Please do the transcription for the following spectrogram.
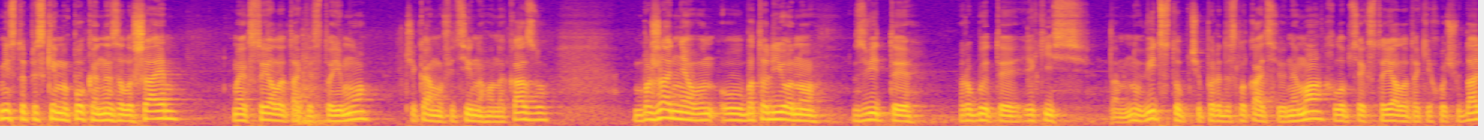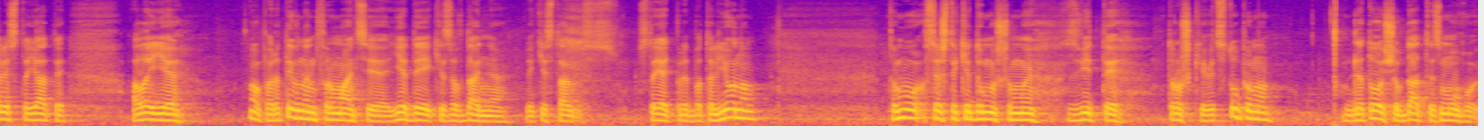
місто Піски ми поки не залишаємо. Ми як стояли, так і стоїмо. Чекаємо офіційного наказу. Бажання у- батальйону звідти робити якийсь там, ну, відступ чи передислокацію нема. Хлопці як стояли, так і хочуть далі стояти. Але є ну, оперативна інформація, є деякі завдання, які стоять перед батальйоном. Тому все ж таки думаю, що ми звідти трошки відступимо для того, щоб дати змогу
